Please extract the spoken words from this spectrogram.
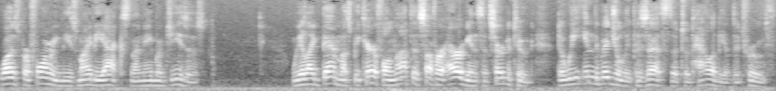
was performing these mighty acts in the name of Jesus. We, like them, must be careful not to suffer arrogance and certitude, Do we individually possess the totality of the truth.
